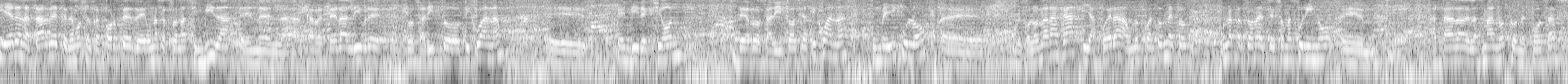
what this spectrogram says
Ayer en la tarde tenemos el reporte de una persona sin vida en la carretera libre Rosarito-Tijuana, eh, en dirección de Rosarito hacia Tijuana, un vehículo eh, de color naranja y afuera a unos cuantos metros una persona del sexo masculino eh, atada de las manos con esposas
